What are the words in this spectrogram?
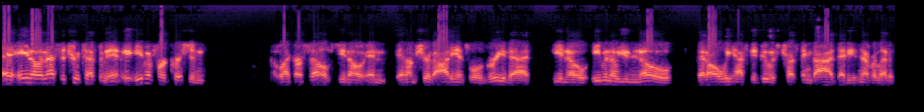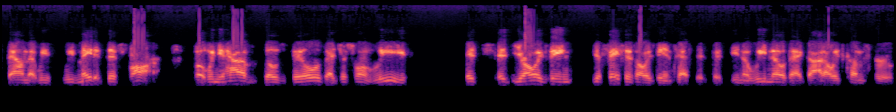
And, you know, and that's the true testament, even for Christians like ourselves, you know, and, and I'm sure the audience will agree that you know, even though you know that all we have to do is trust in God that He's never let us down, that we we've made it this far. But when you have those bills that just won't leave, it's it, you're always being your faith is always being tested. But you know, we know that God always comes through.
